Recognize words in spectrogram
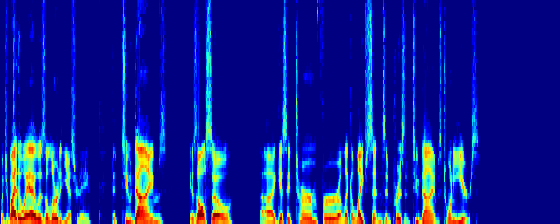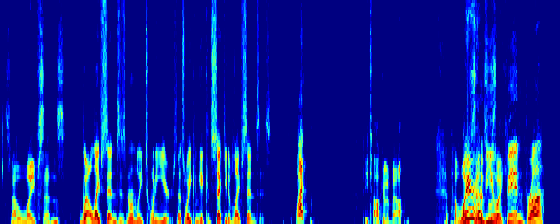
which, by the way, I was alerted yesterday that Two Dimes is also, uh, I guess, a term for uh, like a life sentence in prison. Two dimes, 20 years. It's not a life sentence. Well, life sentence is normally 20 years. That's why you can get consecutive life sentences. What? What are you talking about? Where have you like- been, bruh?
